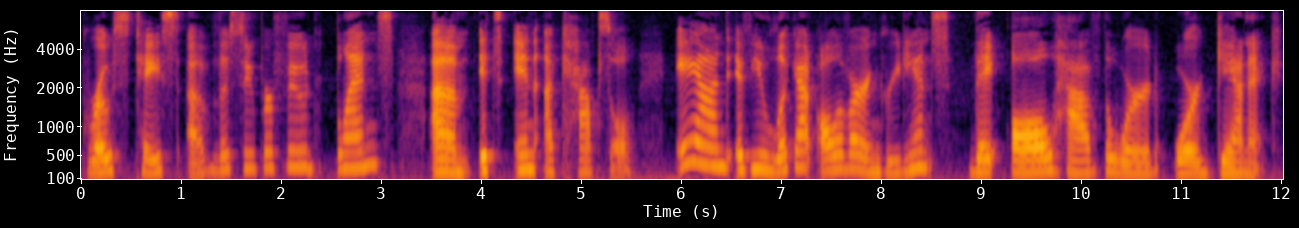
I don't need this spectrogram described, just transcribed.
gross taste of the superfood blends, um, it's in a capsule. And if you look at all of our ingredients, they all have the word organic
